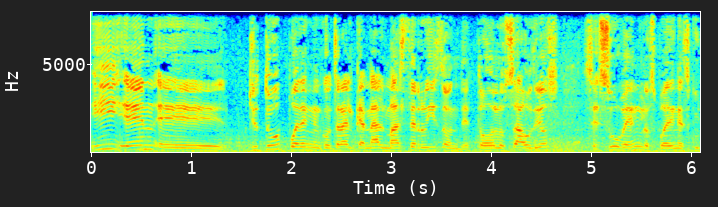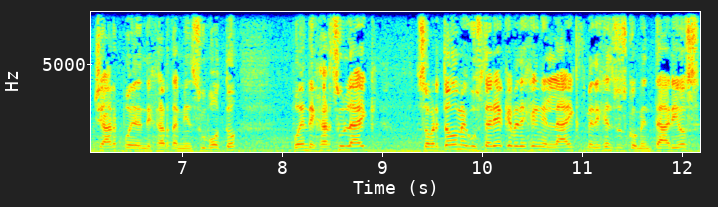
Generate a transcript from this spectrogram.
y en YouTube pueden encontrar el canal Master Ruiz donde todos los audios se suben, los pueden escuchar, pueden dejar también su voto, pueden dejar su like sobre todo me gustaría que me dejen el like, me dejen sus comentarios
